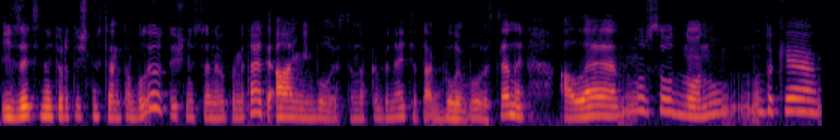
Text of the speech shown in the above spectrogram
І здається, навіть еротичні сцени. Там були еротичні сцени, ви пам'ятаєте? А, ні, були сцени в кабінеті, так, були, були сцени. Але ну все одно, ну, ну таке,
